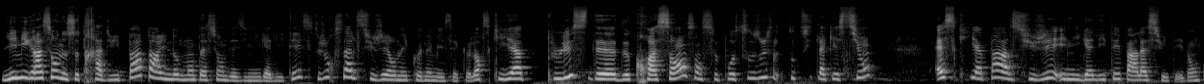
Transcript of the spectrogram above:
L'immigration ne se traduit pas par une augmentation des inégalités. C'est toujours ça le sujet en économie, c'est que lorsqu'il y a plus de, croissance, on se pose tout, de suite la question, est-ce qu'il n'y a pas un sujet inégalité par la suite? Et donc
